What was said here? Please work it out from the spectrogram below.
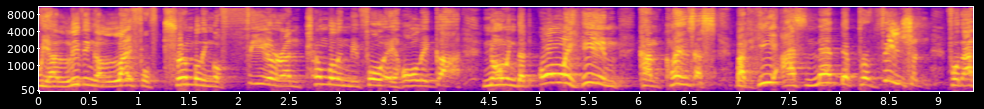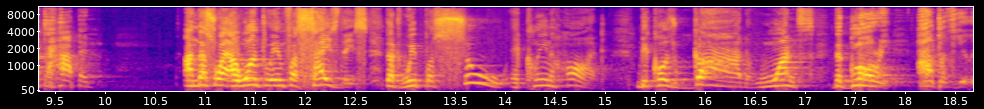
we are living a life of trembling, of fear, and trembling before a holy God, knowing that only Him can cleanse us. But He has made the provision for that to happen. And that's why I want to emphasize this that we pursue a clean heart because God wants the glory out of you.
